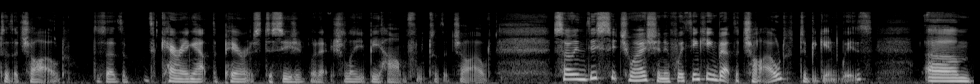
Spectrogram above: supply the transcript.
to the child. So the, carrying out the parent's decision would actually be harmful to the child. So in this situation, if we're thinking about the child to begin with, um,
